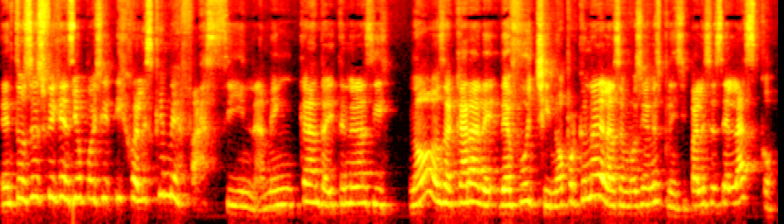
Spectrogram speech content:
Entonces, fíjense, yo puedo decir, híjole, es que me fascina, me encanta y tener así, ¿no? O sea, cara de, fuchi, ¿no? Porque una de las emociones principales es el asco.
